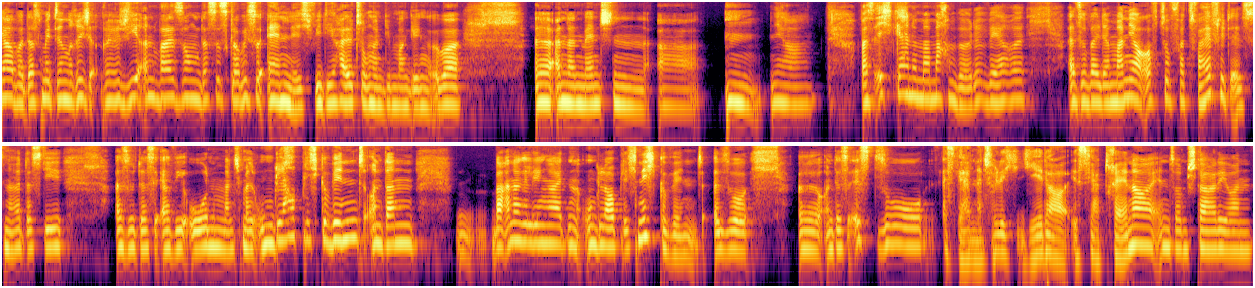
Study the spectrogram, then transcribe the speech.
ja, aber das mit den Re Regieanweisungen, das ist, glaube ich, so ähnlich wie die Haltungen, die man gegenüber äh, anderen Menschen äh, ja, was ich gerne mal machen würde, wäre, also weil der Mann ja oft so verzweifelt ist, ne, dass die, also das RWO manchmal unglaublich gewinnt und dann bei anderen Gelegenheiten unglaublich nicht gewinnt. Also äh, und es ist so, es wäre natürlich jeder ist ja Trainer in so einem Stadion.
